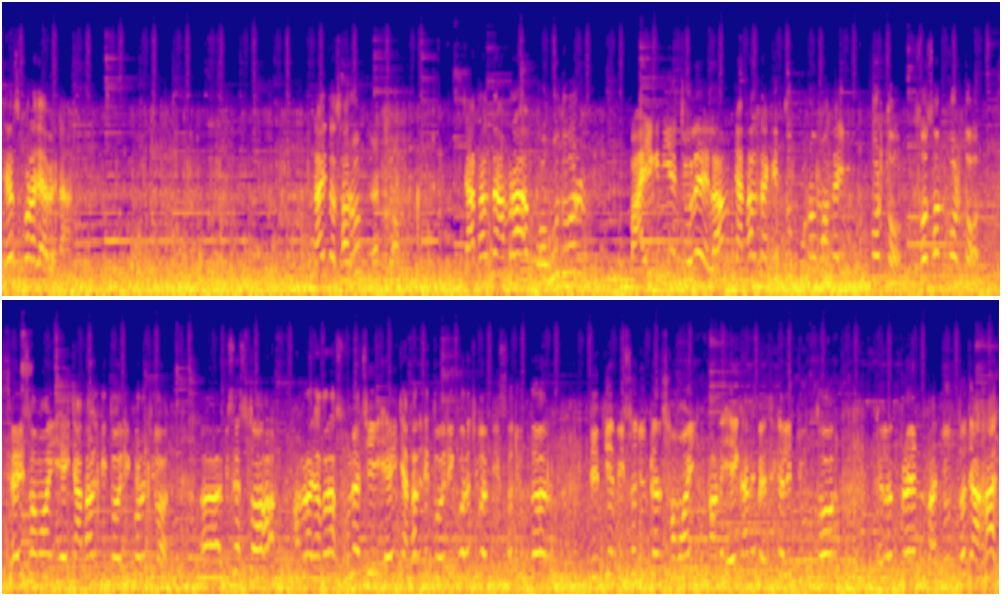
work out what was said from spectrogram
শেষ করা যাবে না। একদম। চাতালটা আমরা বহুদূর বাইক নিয়ে চলে এলাম। চাতালটা কিন্তু কোনো মতেই করতো শোষণ করতো। সেই সময় এই চাতালটি তৈরি করেছিল। বিশেষত আমরা যতটা শুনেছি এই চাতালটি তৈরি করেছিল বিশ্বযুদ্ধের দ্বিতীয় বিশ্বযুদ্ধের সময়। কারণ এইখানে বেসিক্যালি যুদ্ধ এরোপ্লেন বা যুদ্ধ জাহাজ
